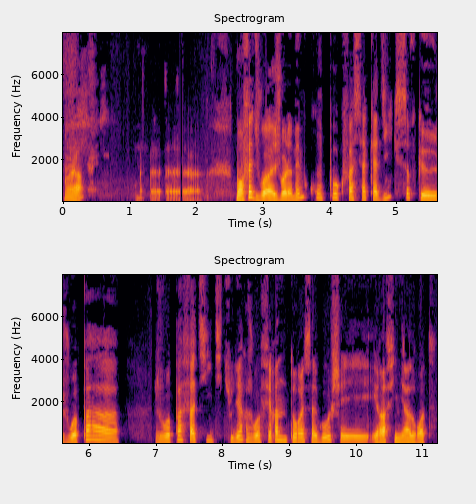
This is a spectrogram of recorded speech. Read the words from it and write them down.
Voilà. Euh, en fait, je vois, je vois la même compo que face à Cadix, sauf que je vois pas, je vois pas Fatih titulaire, je vois Ferran Torres à gauche et, et Rafinha à droite.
